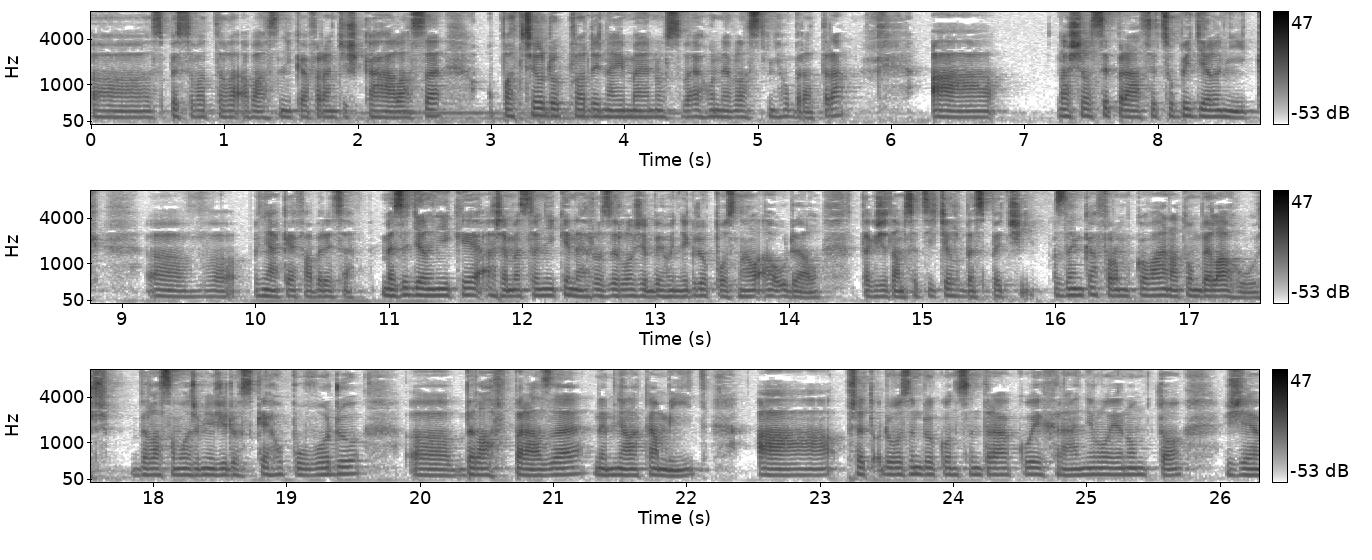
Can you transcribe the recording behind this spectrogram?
uh, spisovatele a básníka Františka Halase opatřil doklady na jméno svého nevlastního bratra a našel si práci co by dělník uh, v, nějaké fabrice. Mezi dělníky a řemeslníky nehrozilo, že by ho někdo poznal a udal, takže tam se cítil v bezpečí. Zdenka Fromková na tom byla hůř. Byla samozřejmě židovského původu, uh, byla v Praze, neměla kam jít a před odvozem do koncentráku je chránilo jenom to, že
